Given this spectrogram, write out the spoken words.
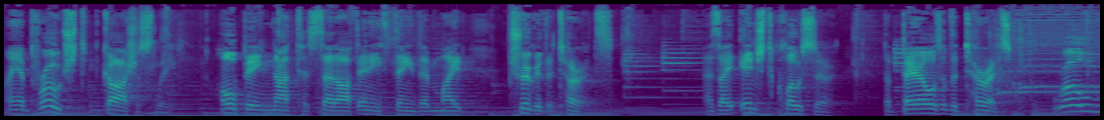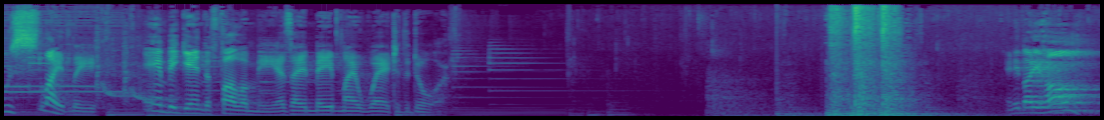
I approached cautiously, hoping not to set off anything that might trigger the turrets. As I inched closer, the barrels of the turrets rose slightly and began to follow me as I made my way to the door. Anybody home?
